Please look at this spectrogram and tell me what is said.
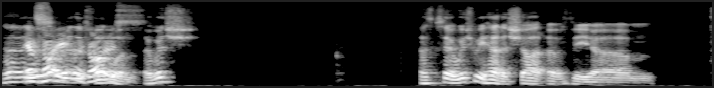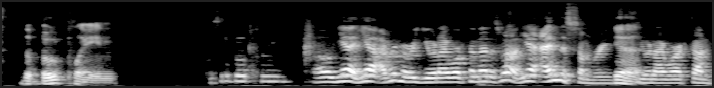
No, It was al- a really fun one. I wish. I was gonna say, I wish we had a shot of the um, the boat plane. Was it a boat plane? oh yeah, yeah. I remember you and I worked on that as well. Yeah, and the submarine. Yeah. you and I worked on.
